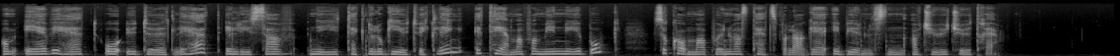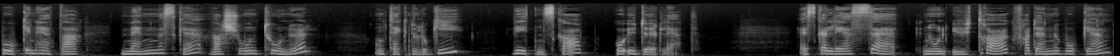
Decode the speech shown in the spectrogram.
om evighet og udødelighet i lys av ny teknologiutvikling er tema for min nye bok, som kommer på universitetsforlaget i begynnelsen av 2023. Boken heter Menneske versjon 2.0 om teknologi, vitenskap og udødelighet. Jeg skal lese noen utdrag fra denne boken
